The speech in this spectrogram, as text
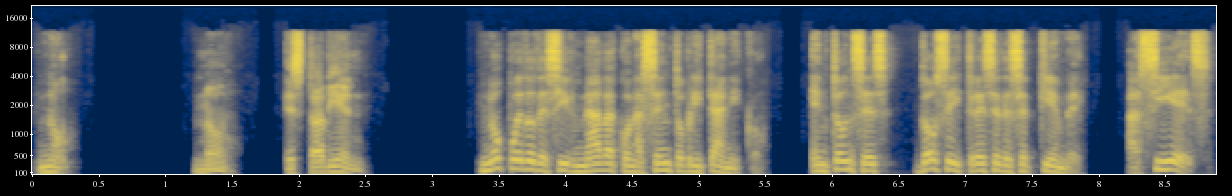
No. No. Está bien. No puedo decir nada con acento británico. Entonces, 12 y 13 de septiembre. Así es.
